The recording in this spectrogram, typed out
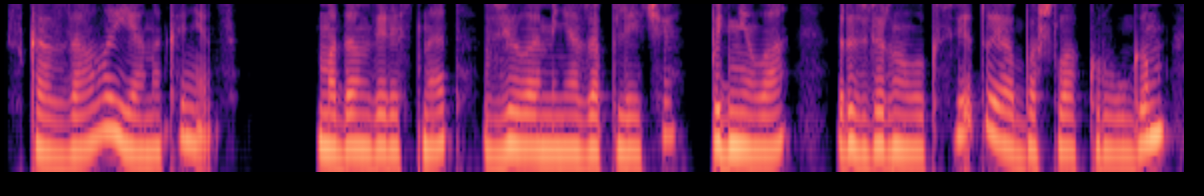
сказала я наконец. Мадам Вереснет взяла меня за плечи, подняла, развернула к свету и обошла кругом —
